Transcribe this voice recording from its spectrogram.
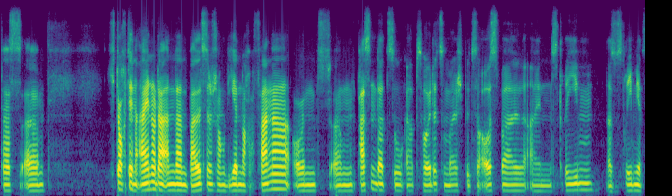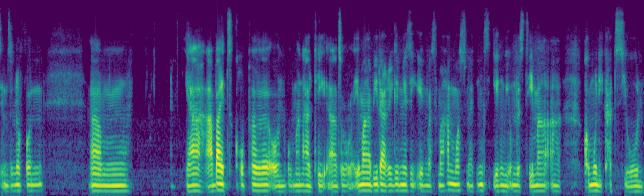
dass ähm, ich doch den ein oder anderen Ball zum Jonglieren noch fange. Und ähm, passend dazu gab es heute zum Beispiel zur Auswahl einen Stream, also Stream jetzt im Sinne von ähm, ja, Arbeitsgruppe und wo man halt also immer wieder regelmäßig irgendwas machen muss. Und da ging es irgendwie um das Thema äh, Kommunikation.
